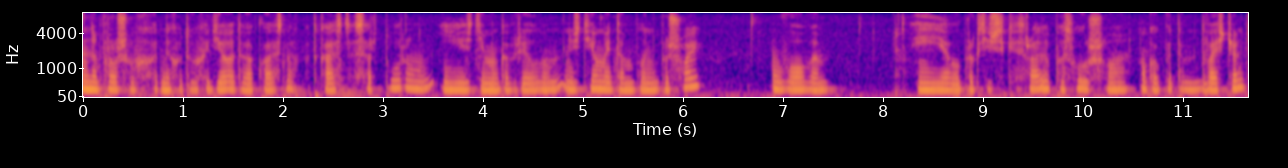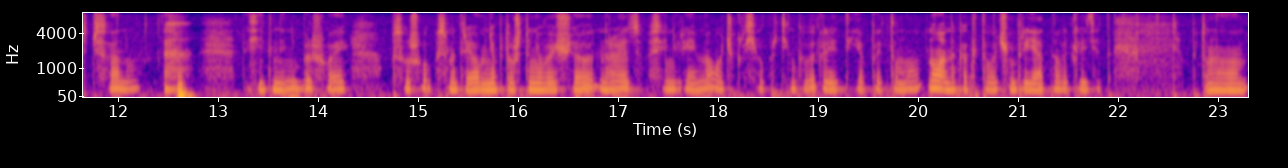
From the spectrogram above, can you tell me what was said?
На прошлых выходных вот выходила два классных подкаста с Артуром и с Димой Гавриловым. Ну, с Димой там был небольшой у Вовы, и я его практически сразу послушала. Ну, как бы там два с чем-то часа, ну, относительно небольшой. Послушала, посмотрела. Мне потому что у него еще нравится в последнее время. Очень красивая картинка выглядит. Я поэтому... Ну, она как-то очень приятно выглядит. Поэтому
